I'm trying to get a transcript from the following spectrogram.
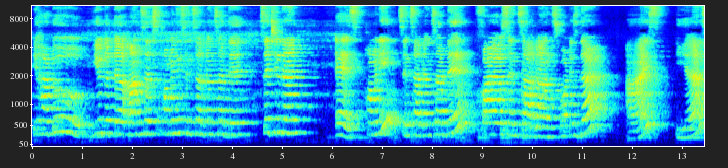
you have to give that uh, answers. How many sense organs are there? Say children. Yes. How many sense organs are there? Five sense organs. What is that? Eyes, ears,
